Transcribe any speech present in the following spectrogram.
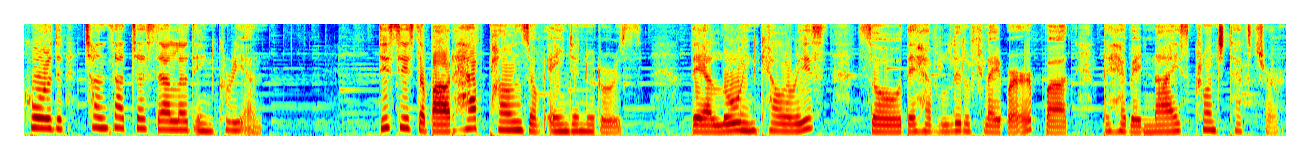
called cheonsachae salad in Korean. This is about half pounds of angel noodles. They are low in calories, so they have little flavor, but they have a nice crunch texture.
